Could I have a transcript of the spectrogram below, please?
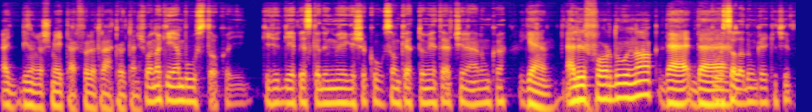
egy bizonyos méter fölött rátölteni. És vannak ilyen boostok, hogy kicsit gépészkedünk még, és akkor 22 méter csinálunk a... Igen, előfordulnak, de... de... szaladunk egy kicsit.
